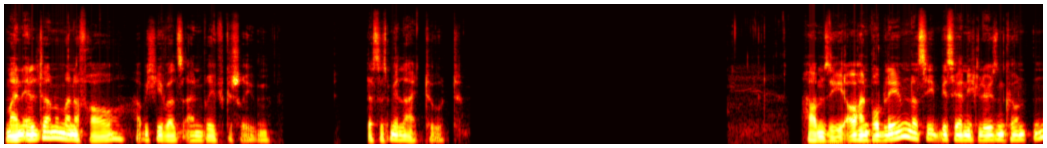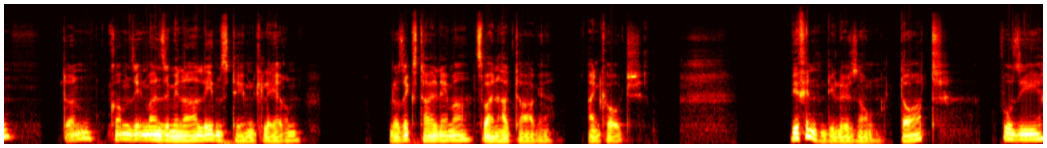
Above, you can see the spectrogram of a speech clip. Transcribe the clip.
Meinen Eltern und meiner Frau habe ich jeweils einen Brief geschrieben, dass es mir leid tut. Haben Sie auch ein Problem, das Sie bisher nicht lösen konnten? Dann kommen Sie in mein Seminar Lebensthemen klären. Nur sechs Teilnehmer, zweieinhalb Tage, ein Coach. Wir finden die Lösung dort, wo Sie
